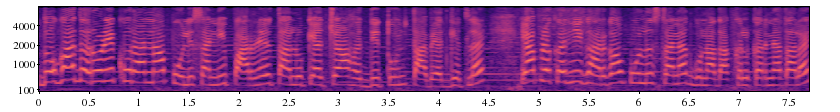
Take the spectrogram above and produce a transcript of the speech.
दोघा दरोडेखोरांना पोलिसांनी पारनेर तालुक्याच्या हद्दीतून ताब्यात घेतलंय. या प्रकरणी घारगाव पोलीस ठाण्यात गुन्हा दाखल करण्यात आलाय.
